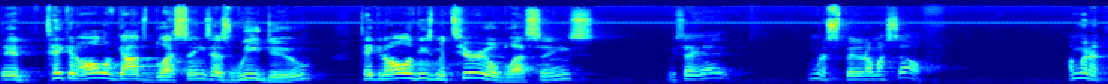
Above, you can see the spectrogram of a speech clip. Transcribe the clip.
they had taken all of God's blessings, as we do, taken all of these material blessings. We say, hey, I'm going to spend it on myself. I'm going to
